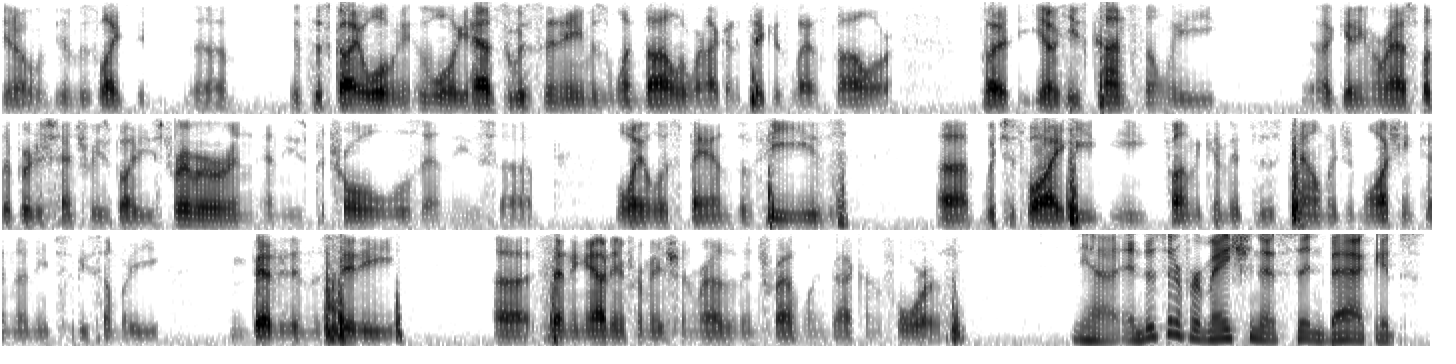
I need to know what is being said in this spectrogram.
you know it was like uh, if this guy all, all he has to his name is one dollar, we're not going to take his last dollar but you know he's constantly uh, getting harassed by the British sentries by the East River and, and these patrols and these uh, loyalist bands of thieves, uh, which is why he, he finally convinces Tallmadge in Washington there needs to be somebody embedded in the city uh, sending out information rather than traveling back and forth. Yeah, and this information that's sent back, it's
